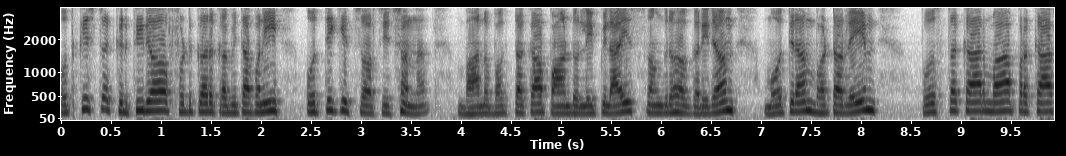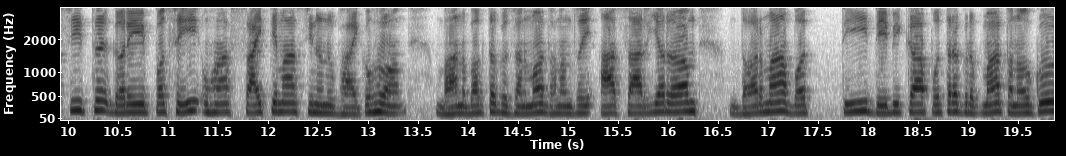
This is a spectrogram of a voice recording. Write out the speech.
उत्कृष्ट कृति र फुटकर कविता पनि उत्तिकै चर्चित छन्। भानुभक्तका पाण्डुलिपिलाई सङ्ग्रह गरेर मोतीराम भट्टले पुस्तकारमा प्रकाशित गरेपछि उहाँ साहित्यमा चिननु भएको हो। भानुभक्तको जन्म धनञ्जय आचार्य र धर्मावती देवीका पुत्रको रूपमा तनहुको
